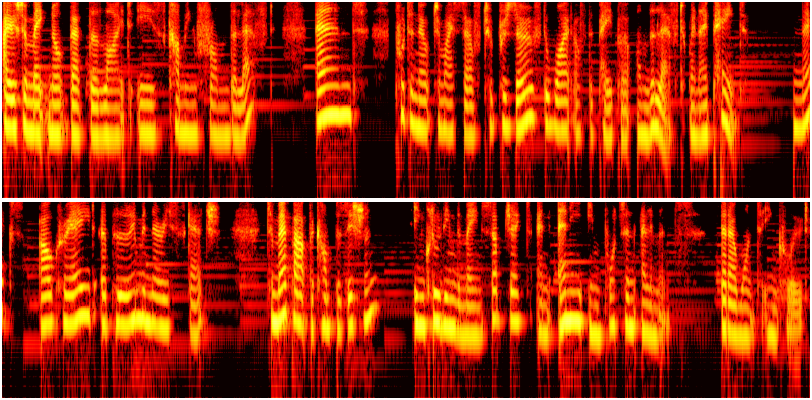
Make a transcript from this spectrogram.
I also make note that the light is coming from the left and put a note to myself to preserve the white of the paper on the left when I paint. Next, I'll create a preliminary sketch to map out the composition, including the main subject and any important elements that I want to include.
